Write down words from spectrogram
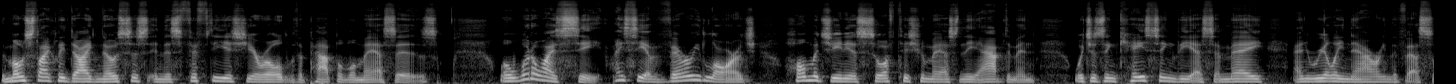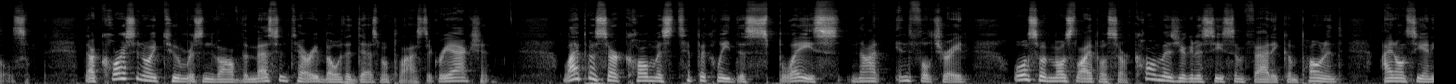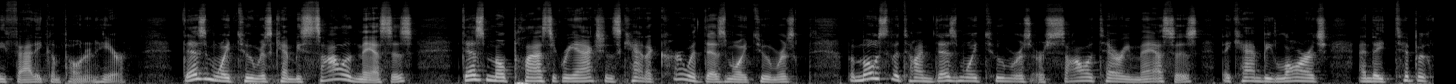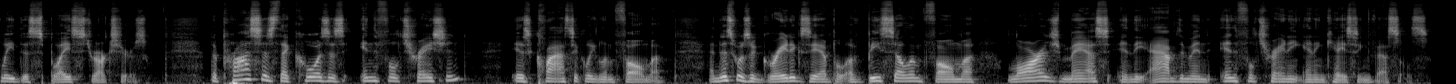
The most likely diagnosis in this 50 ish year old with a palpable mass is well, what do I see? I see a very large, homogeneous soft tissue mass in the abdomen, which is encasing the SMA and really narrowing the vessels. Now, carcinoid tumors involve the mesentery but with a desmoplastic reaction. Liposarcomas typically displace, not infiltrate. Also, in most liposarcomas, you're going to see some fatty component. I don't see any fatty component here. Desmoid tumors can be solid masses. Desmoplastic reactions can occur with desmoid tumors, but most of the time, desmoid tumors are solitary masses. They can be large and they typically displace structures. The process that causes infiltration is classically lymphoma. And this was a great example of B cell lymphoma, large mass in the abdomen infiltrating and encasing vessels.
